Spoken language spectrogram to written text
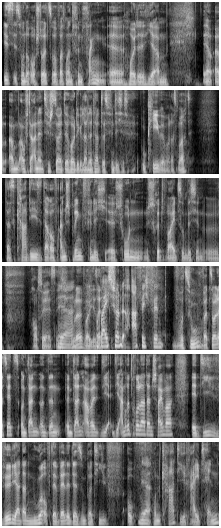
ist, ist man doch auch stolz drauf, was man für einen Fang äh, heute hier am, ja, am, auf der anderen Tischseite heute gelandet hat. Das finde ich okay, wenn man das macht. Dass Kati darauf anspringt, finde ich äh, schon einen Schritt weit so ein bisschen, äh, brauchst du ja jetzt nicht, ja. oder? Weil ihr Wobei seid, ich schon affig finde, wozu? Was soll das jetzt? Und dann, und dann, und dann aber die, die andere Troller dann scheinbar, äh, die will ja dann nur auf der Welle der Sympathie Ja. von Kati reiten,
